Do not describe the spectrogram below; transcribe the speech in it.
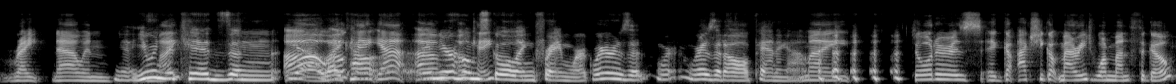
Right now in yeah, you and life? your kids and oh, yeah, like okay, how, yeah, um, in your homeschooling okay. framework, where is it? Where where is it all panning out? My daughter is uh, got, actually got married one month ago.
